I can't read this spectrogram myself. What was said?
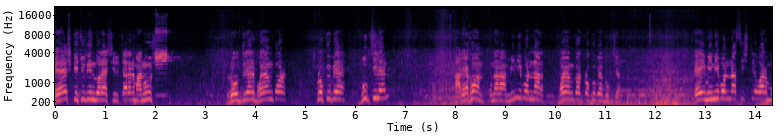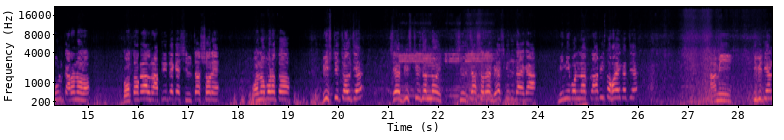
বেশ কিছুদিন ধরে শিলচরের মানুষ রৌদ্রের ভয়ঙ্কর প্রকোপে ভুগছিলেন। আর এখন ওনারা মিনি বন্যার ভয়ঙ্কর প্রকোপে ভুগছেন। এই মিনি বন্যা সৃষ্টি হওয়ার মূল কারণ হলো, গতকাল রাত্রি থেকে শিলচর শহরে অনবরত বৃষ্টি চলছে। সে বৃষ্টির জন্যই শিলচর বেশ কিছু জায়গা মিনি বন্যায় প্লাবিত হয়ে গেছে। আমি টিভিটিয়ান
